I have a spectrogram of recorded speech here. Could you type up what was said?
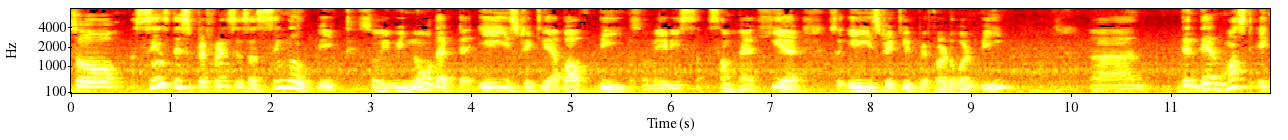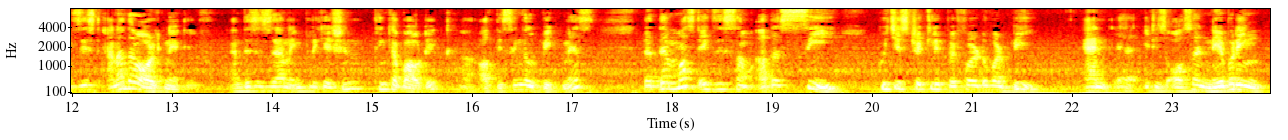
So since this preference is a single peaked, so we know that A is strictly above B, so maybe somewhere here, so A is strictly preferred over B, uh, then there must exist another alternative, and this is an implication, think about it, uh, of the single peakedness, that there must exist some other C which is strictly preferred over B, and uh, it is also a neighboring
